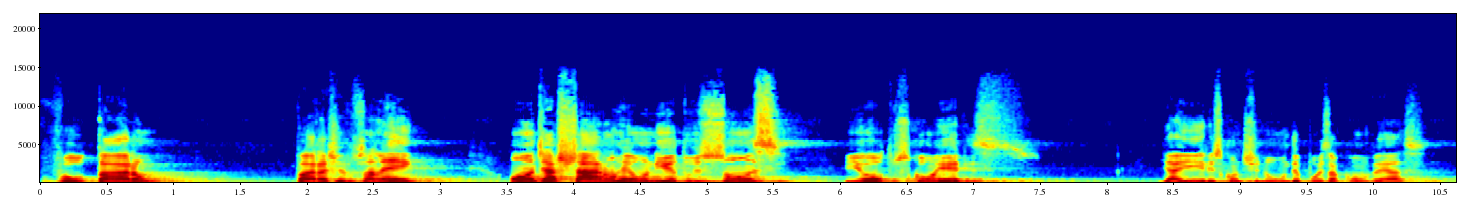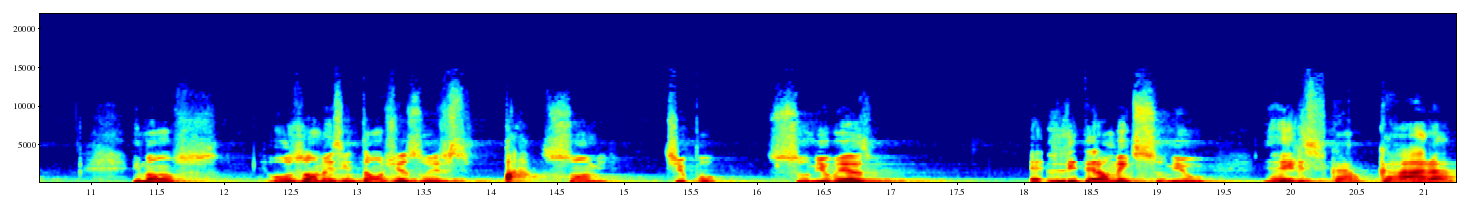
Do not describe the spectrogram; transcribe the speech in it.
voltaram para Jerusalém, onde acharam reunidos os onze e outros com eles. E aí eles continuam depois a conversa. Irmãos, os homens então, Jesus, pá, some. Tipo, sumiu mesmo. É, literalmente sumiu. E aí eles ficaram, cara,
